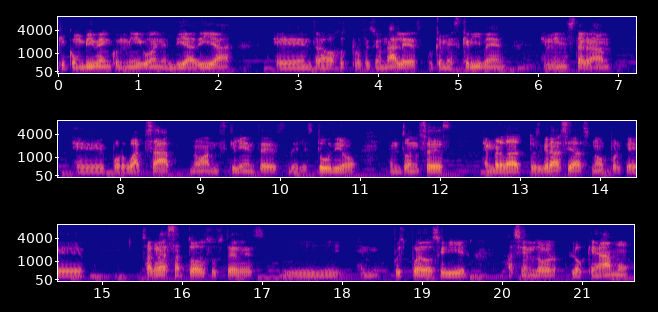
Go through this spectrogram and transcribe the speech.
que conviven conmigo en el día a día, eh, en trabajos profesionales o que me escriben en Instagram, eh, por WhatsApp, ¿no? A mis clientes del estudio. Entonces, en verdad, pues gracias, ¿no? Porque, o sea, gracias a todos ustedes y pues puedo seguir haciendo lo que amo,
